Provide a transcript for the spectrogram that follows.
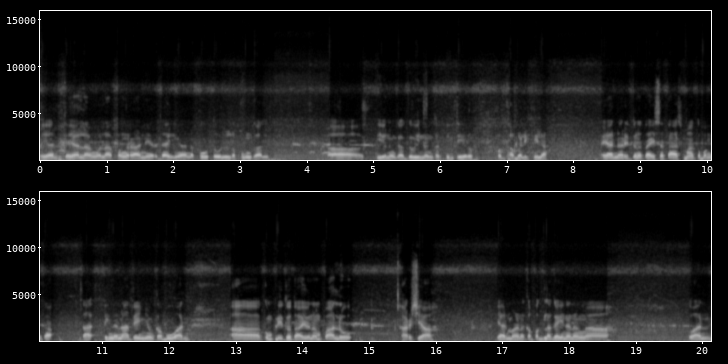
Ayan, kaya lang wala pang runner dahil nga naputol, napunggal. Ah, yun ang gagawin ng karpintero pagkabalik nila. Ayan, narito na tayo sa taas mga kabangka. Ta- tingnan natin yung kabuuan. Ah, kumpleto tayo ng palo, harsya. Yan, mga nakapaglagay na ng ah, kuan,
